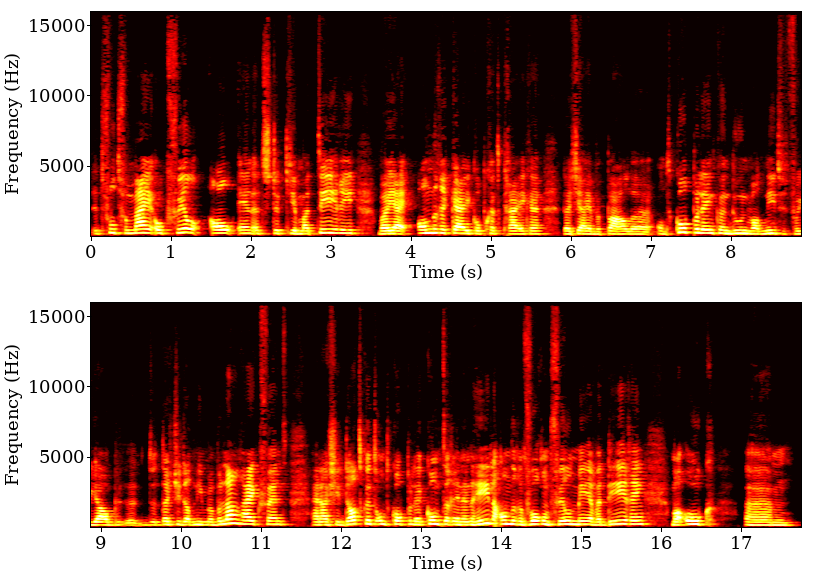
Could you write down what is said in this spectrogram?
het voelt voor mij ook veel al in het stukje materie waar jij andere kijk op gaat krijgen. Dat jij een bepaalde ontkoppeling kunt doen, wat niet voor jou, dat je dat niet meer belangrijk vindt. En als je dat kunt ontkoppelen, komt er in een hele andere vorm veel meer waardering, maar ook. Um,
